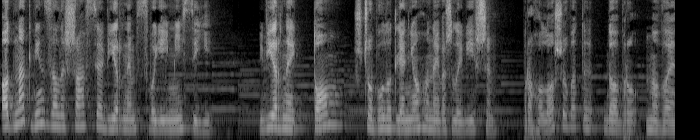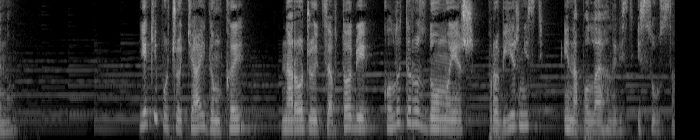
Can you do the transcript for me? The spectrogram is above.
Однак Він залишався вірним своїй місії, вірний тому, що було для нього найважливішим проголошувати добру новину які почуття й думки народжуються в тобі, коли ти роздумуєш про вірність і наполегливість Ісуса.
